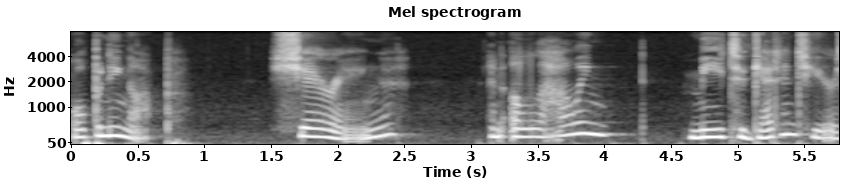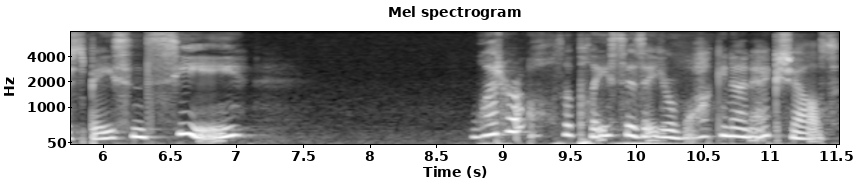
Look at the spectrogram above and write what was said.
opening up, sharing, and allowing me to get into your space and see what are all the places that you're walking on eggshells?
